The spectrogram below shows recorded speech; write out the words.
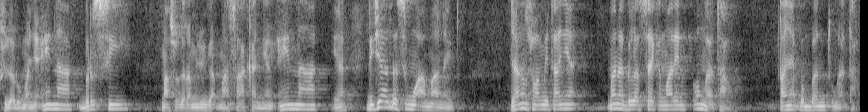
Sudah rumahnya enak, bersih, Masuk dalam juga masakan yang enak, ya. Dijaga semua amanah itu. Jangan suami tanya, mana gelas saya kemarin? Oh nggak tahu. Tanya pembantu nggak tahu.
